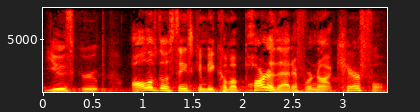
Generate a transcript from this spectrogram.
youth group, all of those things can become a part of that if we're not careful.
